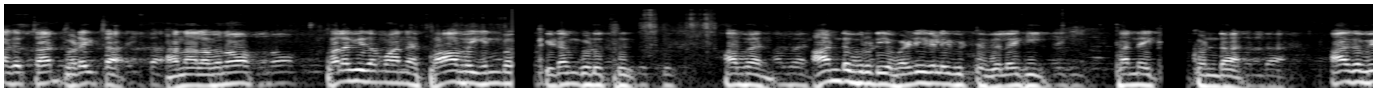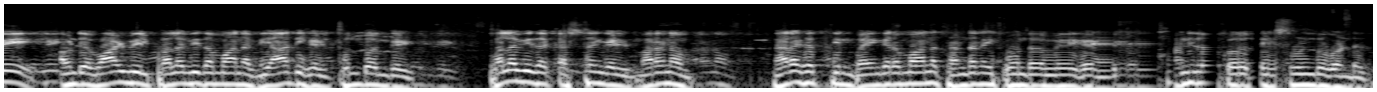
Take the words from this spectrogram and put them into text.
ஆகத்தான் படைத்தார். ஆனால் அவனோ பலவிதமான பாவ இன்பம் இடம் கொடுத்து அவன் ஆண்டவருடைய வழிகளை விட்டு விலகி தன்னை கொண்டான். ஆகவே அவனுடைய வாழ்வில் பலவிதமான வியாதிகள் துன்பங்கள் பலவித கஷ்டங்கள் மரணம் நரகத்தின் பயங்கரமான தண்டனை போன்றவைகள் மனித குலத்தை சூழ்ந்து கொண்டது.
